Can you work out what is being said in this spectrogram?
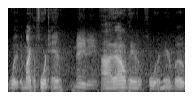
What Micah four ten? maybe. I I don't think there's a four in there, but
